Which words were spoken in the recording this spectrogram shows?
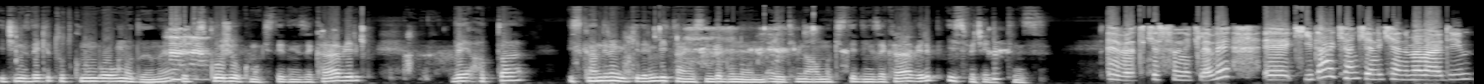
içinizdeki tutkunun bu olmadığını ve psikoloji okumak istediğinize karar verip ve hatta İskandinav ülkelerin bir tanesinde bunun eğitimini almak istediğinize karar verip İsveç'e gittiniz. Evet kesinlikle ve e, giderken kendi kendime verdiğim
